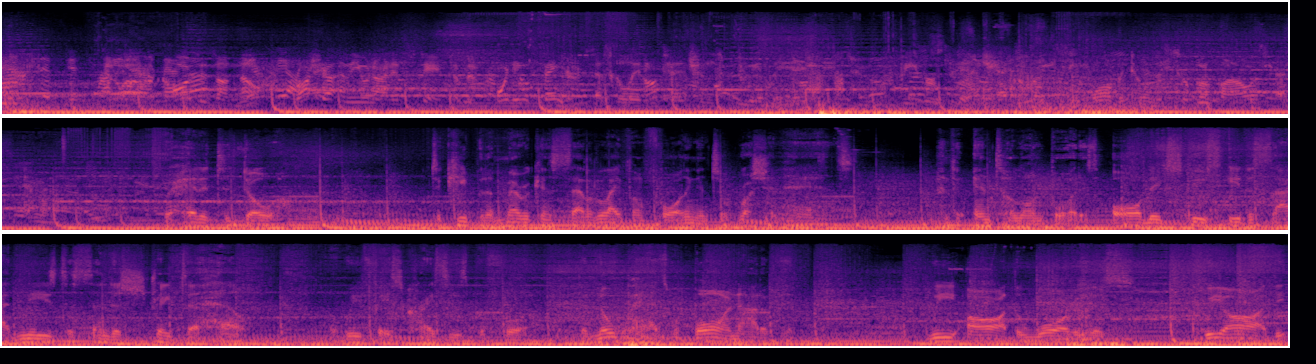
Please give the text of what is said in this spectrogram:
massive disruption. Cause is unknown. Russia and the United States have been pointing fingers, escalating tensions between the nations fever pitch. The war between the superpowers is imminent. We're headed to Doha to keep an American satellite from falling into Russian hands. And the intel on board is all the excuse either side needs to send us straight to hell. But we faced crises before. The No-Pats were born out of it. We are the warriors. We are the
